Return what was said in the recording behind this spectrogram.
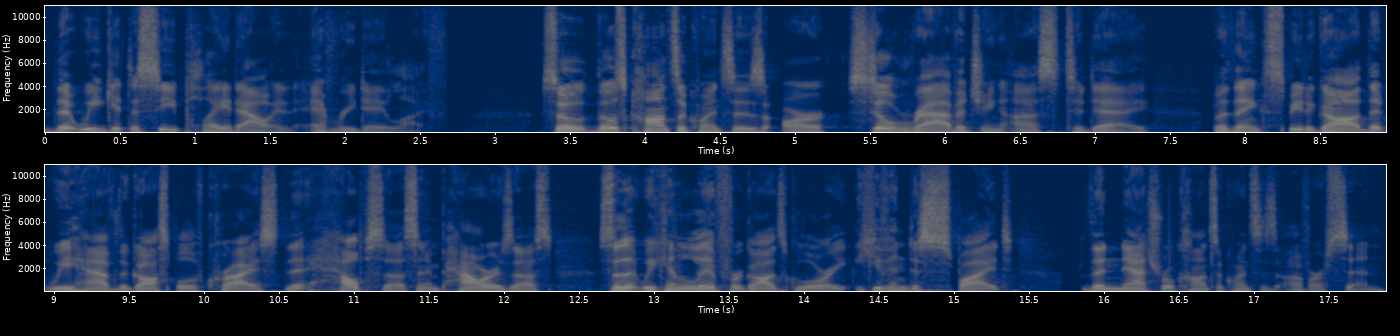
that we get to see played out in everyday life. So those consequences are still ravaging us today. But thanks be to God that we have the gospel of Christ that helps us and empowers us so that we can live for God's glory, even despite the natural consequences of our sin.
